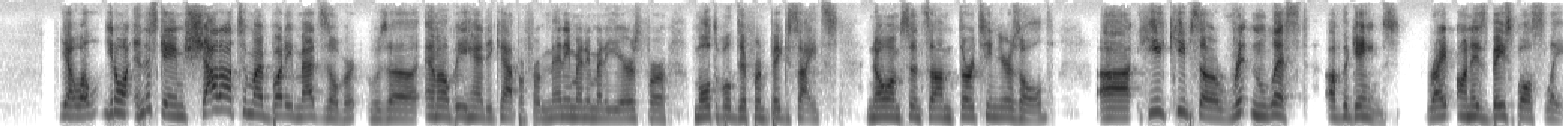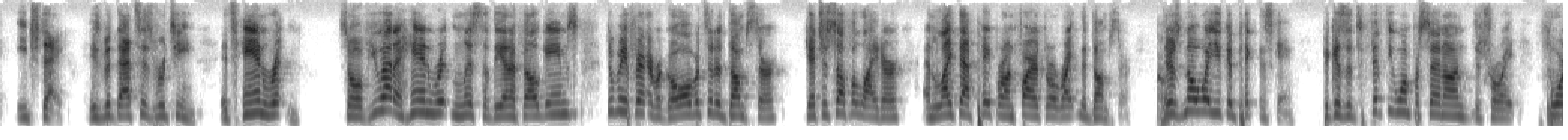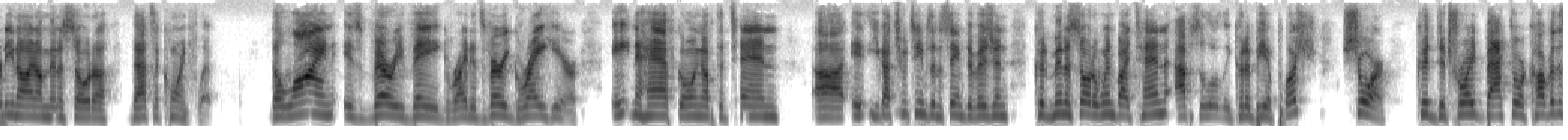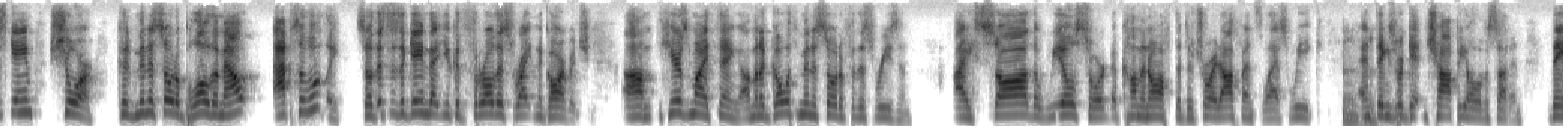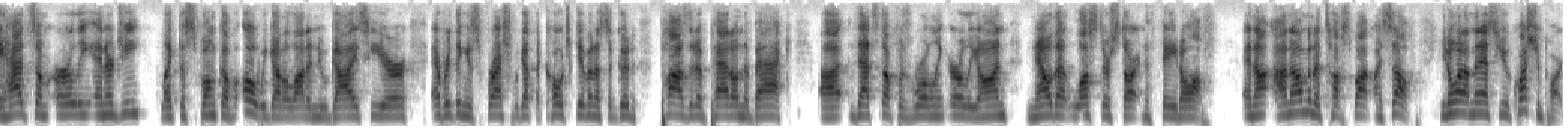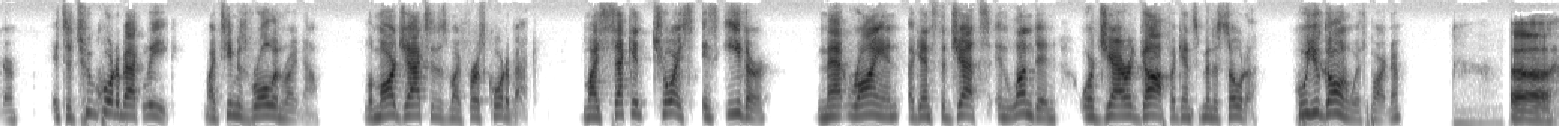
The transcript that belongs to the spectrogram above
Yeah, well, you know what? In this game, shout out to my buddy Matt Zilbert, who's a MLB handicapper for many, many, many years for multiple different big sites. Know him since I'm 13 years old. Uh, he keeps a written list of the games right on his baseball slate each day. He's but that's his routine. It's handwritten. So if you had a handwritten list of the NFL games, do me a favor, go over to the dumpster, get yourself a lighter, and light that paper on fire, throw it right in the dumpster. Oh. There's no way you could pick this game because it's 51% on Detroit, mm-hmm. 49 on Minnesota. That's a coin flip. The line is very vague, right? It's very gray here. Eight and a half going up to 10. Uh, it, you got two teams in the same division. Could Minnesota win by 10? Absolutely. Could it be a push? Sure. Could Detroit backdoor cover this game? Sure. Could Minnesota blow them out? Absolutely. So this is a game that you could throw this right in the garbage. Um, here's my thing. I'm going to go with Minnesota for this reason. I saw the wheels sort of coming off the Detroit offense last week, mm-hmm. and things were getting choppy all of a sudden. They had some early energy, like the spunk of, oh, we got a lot of new guys here. Everything is fresh. We got the coach giving us a good positive pat on the back. Uh, that stuff was rolling early on. Now that luster's starting to fade off. And, I, and I'm in a tough spot myself. You know what? I'm going to ask you a question, partner. It's a two quarterback league. My team is rolling right now. Lamar Jackson is my first quarterback. My second choice is either Matt Ryan against the Jets in London or Jared Goff against Minnesota? Who you going with, partner? Uh,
